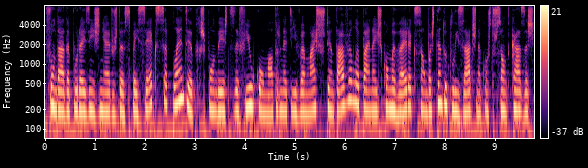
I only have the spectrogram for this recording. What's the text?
Fundada por ex-engenheiros da SpaceX, a Planted responde a este desafio com uma alternativa mais sustentável a painéis com madeira que são bastante utilizados na construção de casas.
